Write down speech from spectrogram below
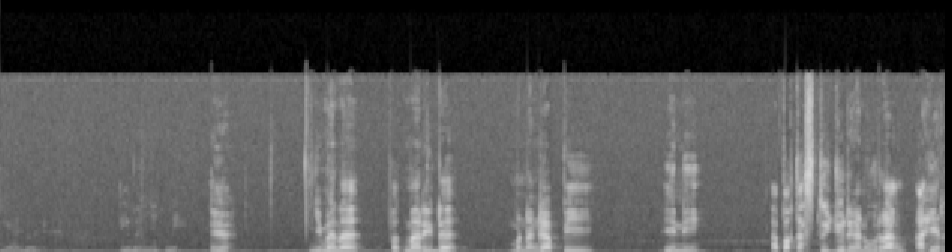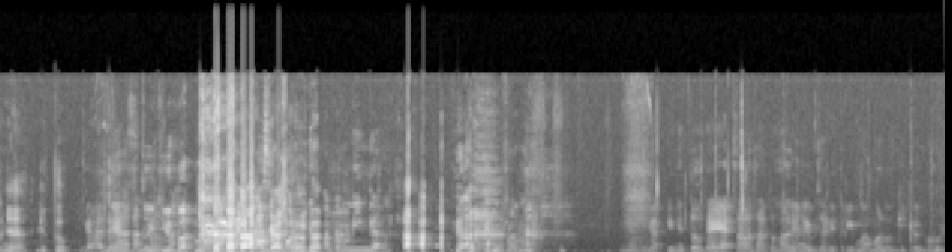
Iya Dodo Ih banyak nih Iya. Gimana Fatma Rida menanggapi ini? Apakah setuju dengan orang akhirnya gitu? nggak ada yang akan setuju Seumur akan hidup sampai meninggal. Gak akan pernah. Ya enggak, ini tuh kayak salah satu hal yang gak bisa diterima sama logika gue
